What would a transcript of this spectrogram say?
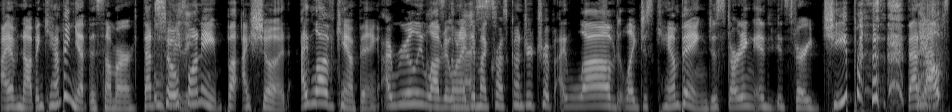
I have not been camping yet this summer. That's Ooh, so crazy. funny, but I should. I love camping. I really loved it when the I did my cross country trip. I loved like just camping, just starting. It, it's very cheap. that Yeah. helps.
